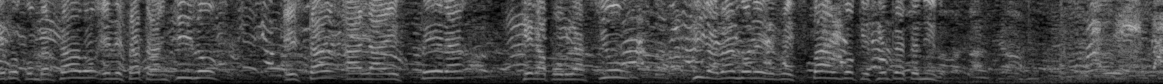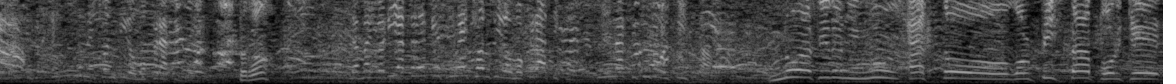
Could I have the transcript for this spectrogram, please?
hemos conversado, él está tranquilo, está a la espera que la población siga dándole el respaldo que siempre ha tenido. ¿Perdón? La mayoría cree que es un hecho antidemocrático, una actitud golpista. No ha sido ningún acto golpista porque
